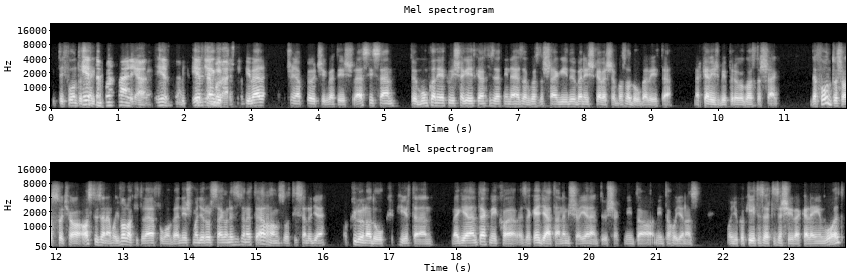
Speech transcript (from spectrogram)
Itt egy fontos... Értem, meg... várjál, értem, értem Balázs. Alacsonyabb költségvetés lesz, hiszen több munkanélküli segélyt kell fizetni nehezebb gazdasági időben, és kevesebb az adóbevétel, mert kevésbé pörög a gazdaság. De fontos az, hogyha azt üzenem, hogy valakitől el fogom venni, és Magyarországon ez üzenet elhangzott, hiszen ugye a különadók hirtelen megjelentek, még ha ezek egyáltalán nem is olyan jelentősek, mint, a, mint ahogyan az mondjuk a 2010-es évek elején volt,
